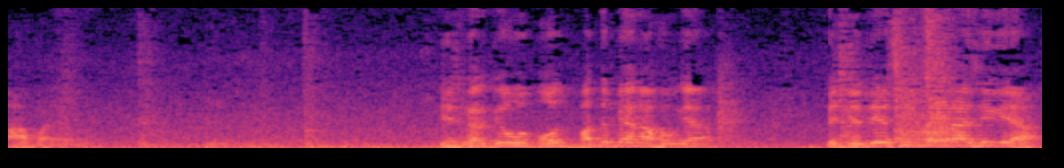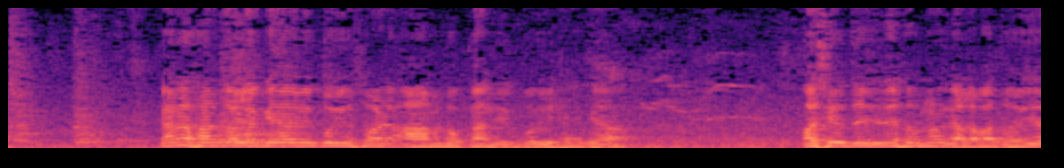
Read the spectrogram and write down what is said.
ਆਪ ਆਇਆ ਜੀ। ਇਸ ਕਰਕੇ ਉਹ ਬਹੁਤ ਵੱਧ ਪਿਆਰਾ ਹੋ ਗਿਆ। ਤੇ ਜਦੋਂ ਅਸੀਂ ਮਿਲਣਾ ਸੀ ਗਿਆ ਕਹਿੰਦਾ ਸਾਨੂੰ ਤਾਂ ਲੱਗਿਆ ਵੀ ਕੋਈ ਸਾਡੇ ਆਮ ਲੋਕਾਂ ਦੀ ਕੋਈ ਹੈਗਾ। ਅਸੀਂ ਉੱਤੇ ਜਿਹੜੇ ਉਹਨਾਂ ਨਾਲ ਗੱਲਬਾਤ ਹੋਈ ਹੈ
